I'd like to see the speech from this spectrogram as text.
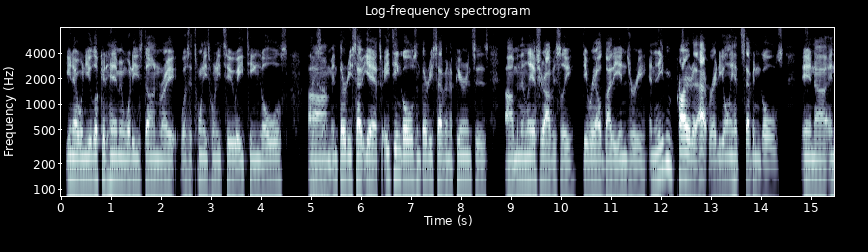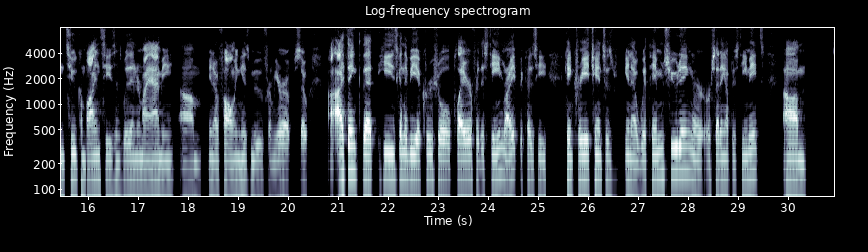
you know, when you look at him and what he's done, right? Was it 2022, 18 goals um, so. in 37? Yeah, it's 18 goals and 37 appearances. Um, and then last year, obviously derailed by the injury. And then even prior to that, right, he only had seven goals in uh, in two combined seasons with Inter Miami. Um, you know, following his move from Europe. So I think that he's going to be a crucial player for this team, right? Because he can create chances, you know, with him shooting or, or setting up his teammates. Um,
